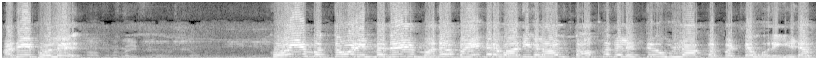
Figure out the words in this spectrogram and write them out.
அதே போல கோயம்புத்தூர் என்பது மத பயங்கரவாதிகளால் தாக்குதலுக்கு உள்ளாக்கப்பட்ட ஒரு இடம்.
